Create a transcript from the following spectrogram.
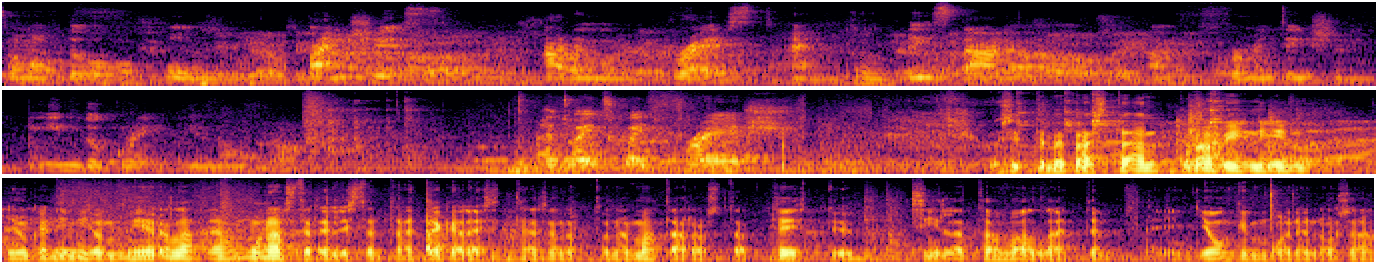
some of the whole bunches are pressed and Oh. they start a, a fermentation in the grape, you know. That's why it's quite fresh. No sitten me päästään punaviiniin, jonka nimi on Merla. Tämä on monasterellista tai täkäläisittäin sanottuna matarosta tehty sillä tavalla, että jonkinmoinen osa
